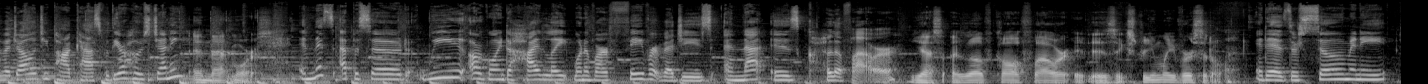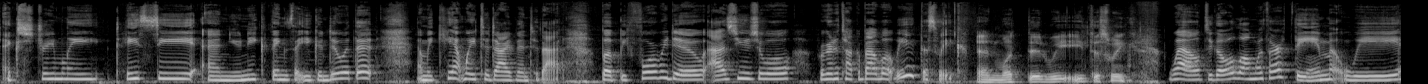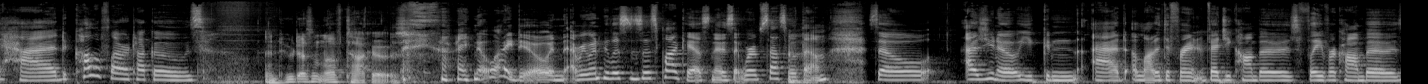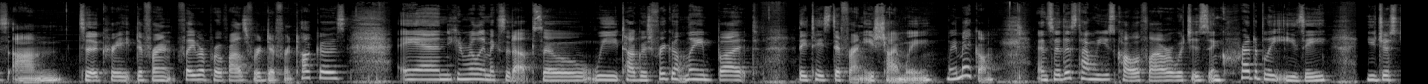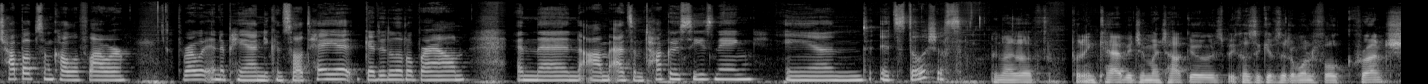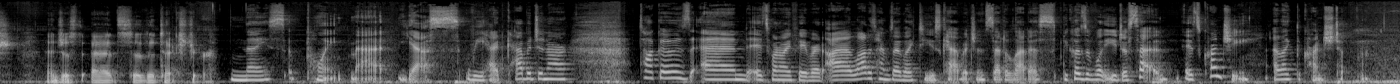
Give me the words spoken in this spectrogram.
the Vegology Podcast with your host, Jenny. And Matt Morris. In this episode, we are going to highlight one of our favorite veggies, and that is cauliflower. Yes, I love cauliflower. It is extremely versatile. It is. There's so many extremely tasty and unique things that you can do with it, and we can't wait to dive into that. But before we do, as usual, we're going to talk about what we ate this week. And what did we eat this week? Well, to go along with our theme, we had cauliflower tacos. And who doesn't love tacos? I know I do, and everyone who listens to this podcast knows that we're obsessed with them. So as you know, you can add a lot of different veggie combos, flavor combos um, to create different flavor profiles for different tacos, and you can really mix it up. So we eat tacos frequently, but they taste different each time we we make them. And so this time we use cauliflower, which is incredibly easy. You just chop up some cauliflower, throw it in a pan. You can saute it, get it a little brown, and then um, add some taco seasoning, and it's delicious. And I love putting cabbage in my tacos because it gives it a wonderful crunch and just adds to the texture. Nice point, Matt. Yes, we had cabbage in our tacos, and it's one of my favorite. I, a lot of times I like to use cabbage instead of lettuce because of what you just said. It's crunchy. I like the crunch to it.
